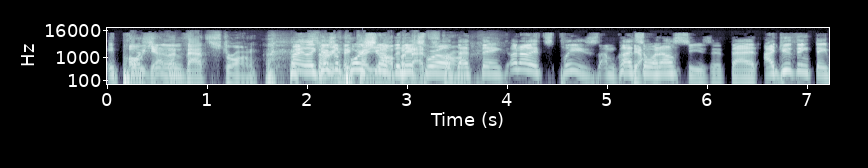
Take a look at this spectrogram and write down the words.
a portion. Oh yeah, of, that's strong. Right, like there's a portion of the Knicks world strong. that think, oh no, it's please. I'm glad yeah. someone else sees it. That I do think they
